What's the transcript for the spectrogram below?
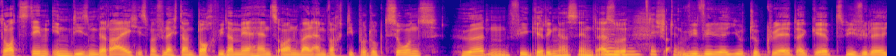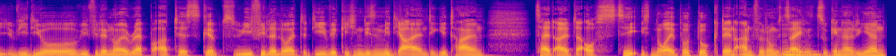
trotzdem in diesem Bereich ist man vielleicht dann doch wieder mehr hands-on, weil einfach die Produktionshürden viel geringer sind. Also mm, wie viele YouTube-Creator gibt es, wie viele Video, wie viele neue Rap-Artists gibt es, wie viele Leute, die wirklich in diesem medialen, digitalen Zeitalter auch neue Produkte in Anführungszeichen mm. zu generieren.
